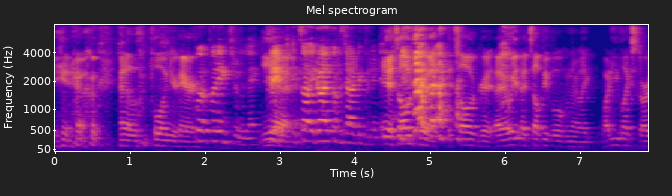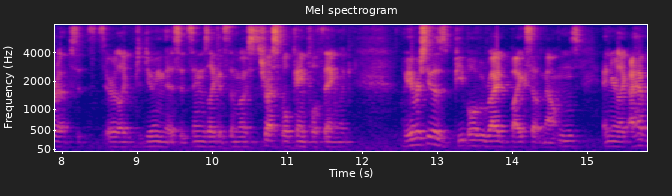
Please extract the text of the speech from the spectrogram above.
you know, kind of pulling your hair. Pu- putting through like grit. Yeah. It's all, it all comes down to grit. Yeah, it's all grit. It's all grit. I always I tell people when they're like, "Why do you like startups?" It's, or like doing this. It seems like it's the most stressful, painful thing. Like, you ever see those people who ride bikes up mountains? And you're like, I have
